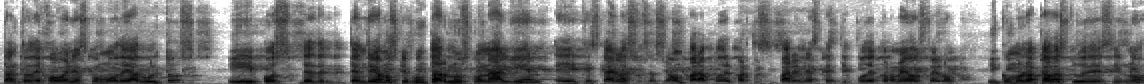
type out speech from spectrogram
tanto de jóvenes como de adultos, y pues desde, tendríamos que juntarnos con alguien eh, que está en la asociación para poder participar en este tipo de torneos, Pelo. Y como lo acabas tú de decir, ¿no?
